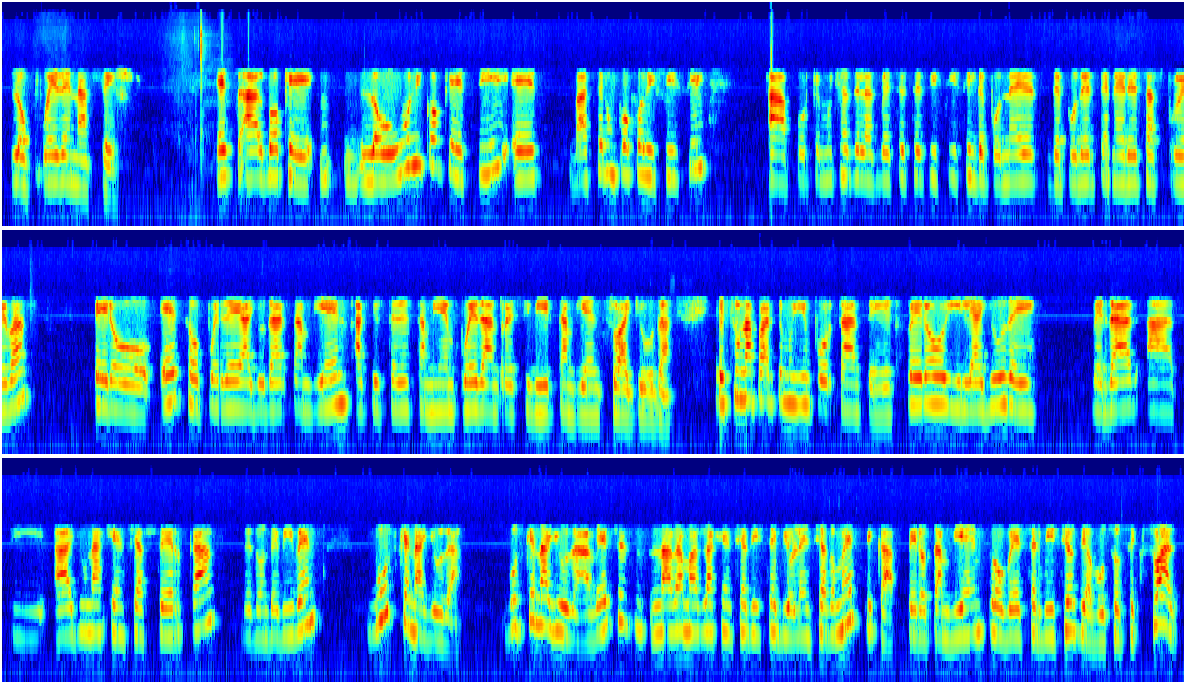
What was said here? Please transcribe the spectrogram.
lo pueden hacer. Es algo que lo único que sí es va a ser un poco difícil ah, porque muchas de las veces es difícil de poner de poder tener esas pruebas, pero eso puede ayudar también a que ustedes también puedan recibir también su ayuda. Es una parte muy importante. Espero y le ayude, ¿verdad? A si hay una agencia cerca de donde viven, busquen ayuda. Busquen ayuda. A veces nada más la agencia dice violencia doméstica, pero también provee servicios de abuso sexual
